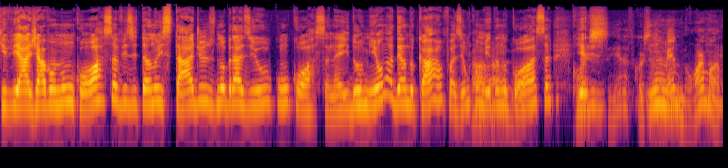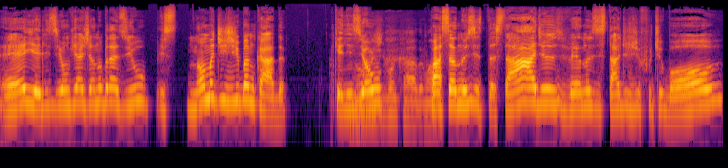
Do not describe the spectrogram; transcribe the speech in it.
que viajavam num Corsa visitando estádios no Brasil com o Corsa, né? E dormiam lá dentro do carro, faziam comida no Caralho. Corsa. e eles- Corseira, Corseira é Hum. menor, mano. É, e eles iam viajando no Brasil, es- nômades de bancada. Que eles iam bancada, passando nos est- estádios, vendo os estádios de futebol,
